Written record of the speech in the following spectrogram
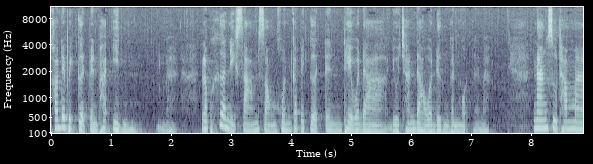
เขาได้ไปเกิดเป็นพระอินทร์ แล้วเพื่อนอีกสามสองคนก็ไปเกิดเป็นเทวดาอยู่ชั้นดาวดึงกันหมดใช่ไหมนางสุธรรมา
